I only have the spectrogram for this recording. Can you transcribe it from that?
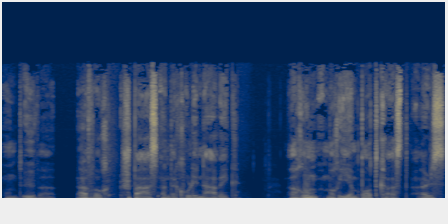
und über einfach Spaß an der Kulinarik. Warum mache ich einen Podcast als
